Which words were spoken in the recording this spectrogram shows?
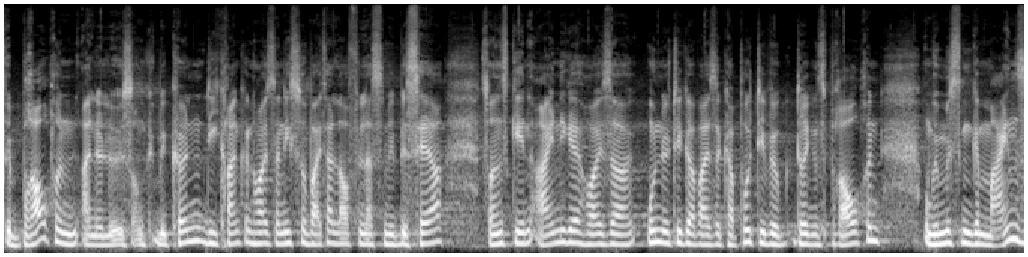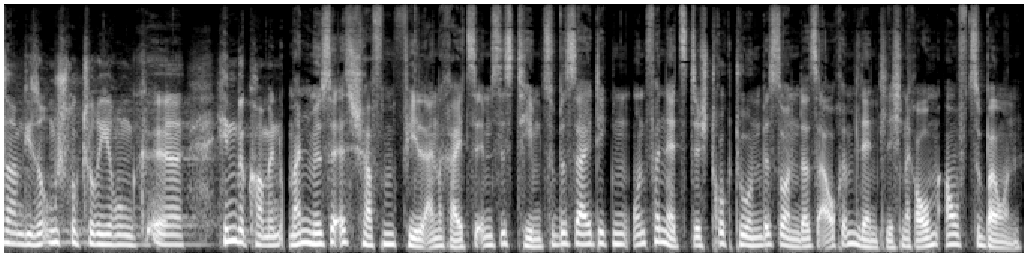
Wir brauchen eine Lösung. Wir können die Krankenhäuser nicht so weiterlaufen lassen wie bisher, sonst gehen einige Häuser unnötigerweise kaputt, die wir dringend brauchen. Und wir müssen gemeinsam diese Umstrukturierung äh, hinbekommen. Man müsse es schaffen, Fehlanreize im System zu beseitigen und vernetzte Strukturen besonders auch im ländlichen Raum aufzubauen.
